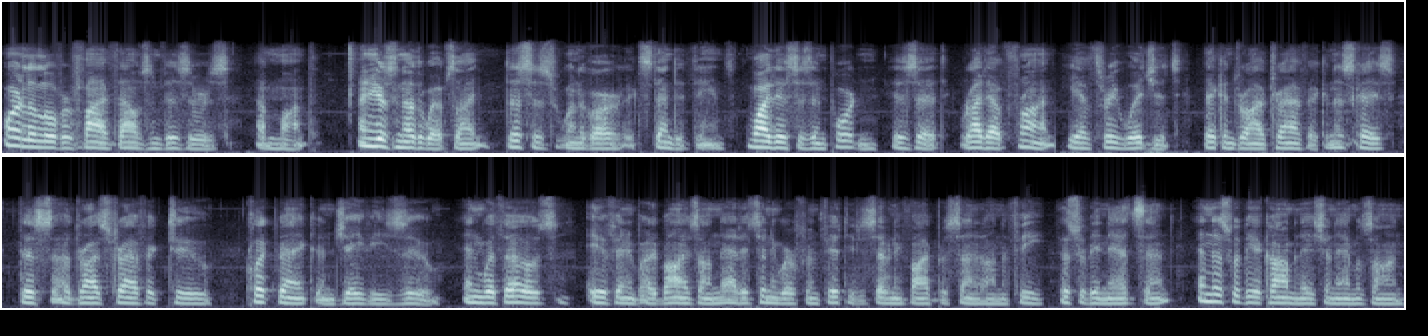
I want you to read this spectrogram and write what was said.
or a little over 5,000 visitors a month. And here's another website. This is one of our extended themes. Why this is important is that right up front, you have three widgets that can drive traffic. In this case, this uh, drives traffic to ClickBank and JVZoo. And with those, if anybody buys on that, it's anywhere from 50 to 75% on the fee. This would be an AdSense, and this would be a combination Amazon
